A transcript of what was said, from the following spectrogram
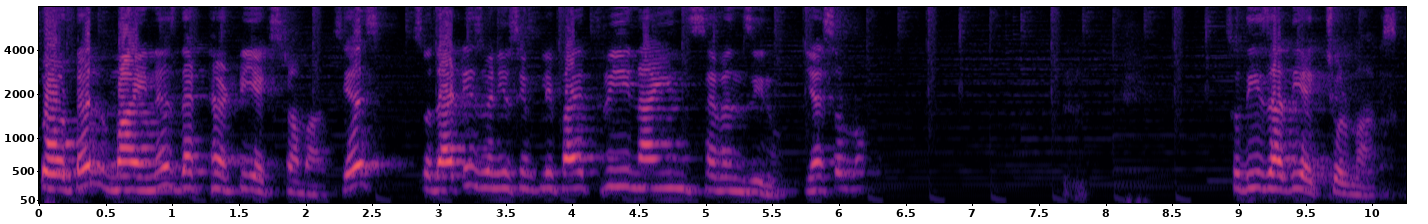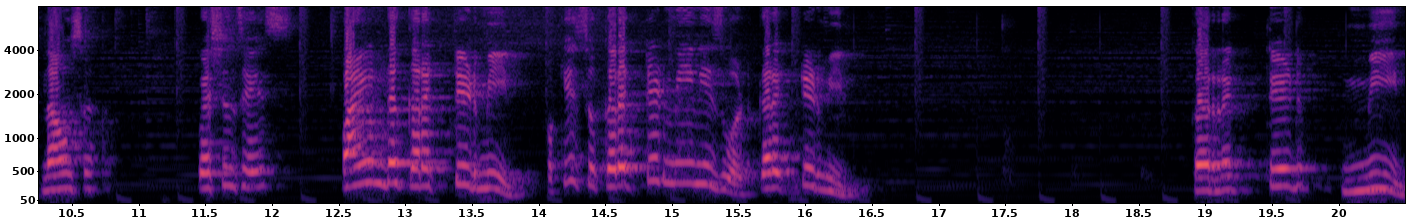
total minus that 30 extra marks. Yes? So that is when you simplify 3970 yes or no? So these are the actual marks. Now sir question says find the corrected mean okay so corrected mean is what corrected mean corrected mean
